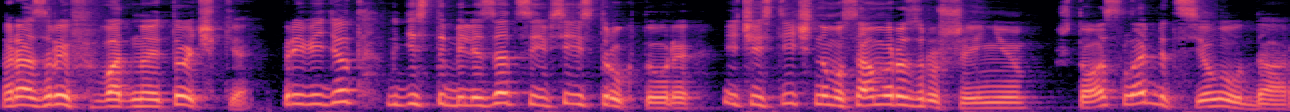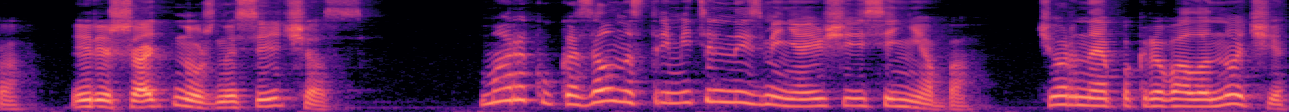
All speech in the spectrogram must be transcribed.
Разрыв в одной точке приведет к дестабилизации всей структуры и частичному саморазрушению, что ослабит силу удара. И решать нужно сейчас. Марок указал на стремительно изменяющееся небо. Черное покрывало ночи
